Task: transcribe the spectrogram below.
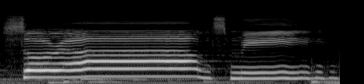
surrounds me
